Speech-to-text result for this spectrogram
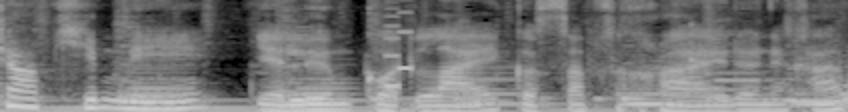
ชอบคลิปนี้อย่าลืมกดไลค์กด Subscribe ด้วยนะครับ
